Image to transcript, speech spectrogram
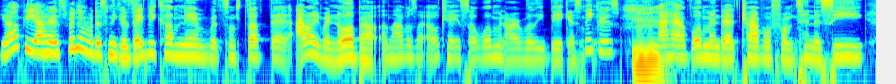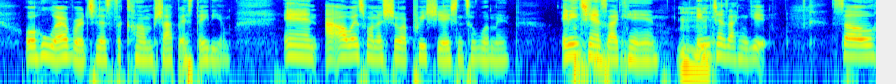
Y'all be out here spending with the sneakers. They be coming in with some stuff that I don't even know about. And I was like, okay, so women are really big in sneakers. Mm-hmm. I have women that travel from Tennessee or whoever just to come shop at Stadium. And I always want to show appreciation to women. Any chance. I can, mm-hmm. any chance I can get. So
